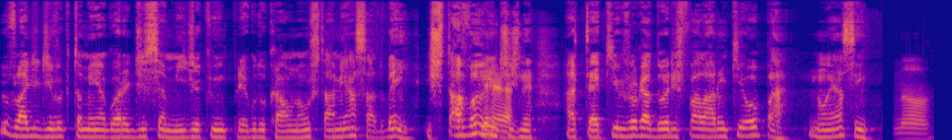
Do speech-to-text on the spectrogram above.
E o Vlad Divac também agora disse à mídia que o emprego do Cal não está ameaçado. Bem, estava é. antes, é. né? Até que os jogadores falaram que, opa, não é assim. Não,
